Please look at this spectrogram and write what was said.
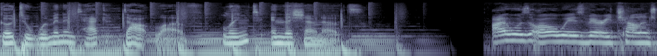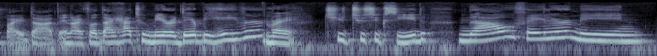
Go to womenintech.love, linked in the show notes. I was always very challenged by that, and I thought I had to mirror their behavior. Right to, to succeed. Now failure mean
